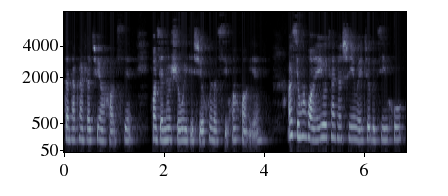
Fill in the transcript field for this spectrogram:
但它看上去要好些。况且那时我已经学会了喜欢谎言，而喜欢谎言又恰恰是因为这个几乎。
